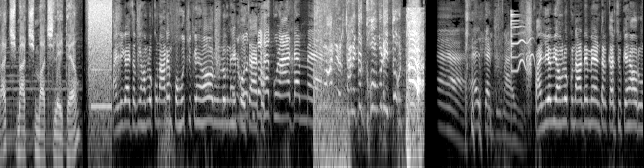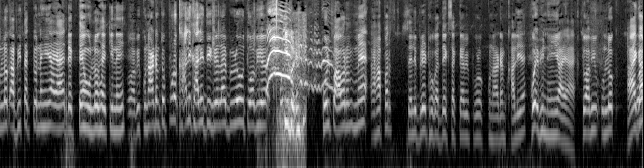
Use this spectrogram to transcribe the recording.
Much, much, much later. Finally guys अभी हम लोग कुनाडे में पहुँच चुके हैं और उन लोग नहीं पहुँचा है तो है कुनाडम में। वेलकम टू माय फाइनली अभी हम लोग कुनाडे में एंटर कर चुके हैं और उन लोग अभी तक तो नहीं आया है। देखते हैं उन लोग है कि नहीं। तो अभी कुनाडे में तो पूरा खाली खाली दिख रहा है वीडियो। तो अभी फुल पावर में यहाँ पर सेलिब्रेट होगा देख सकते हैं अभी पूरा कुनाडम खाली है कोई भी नहीं आया है। तो अभी उन लोग आएगा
